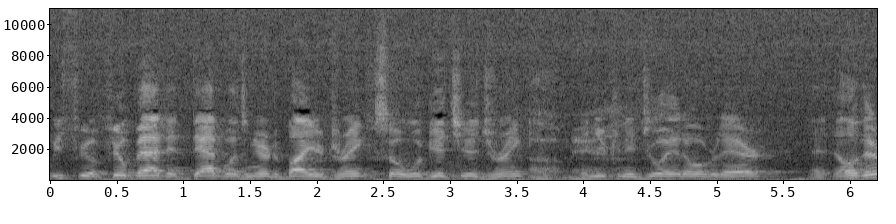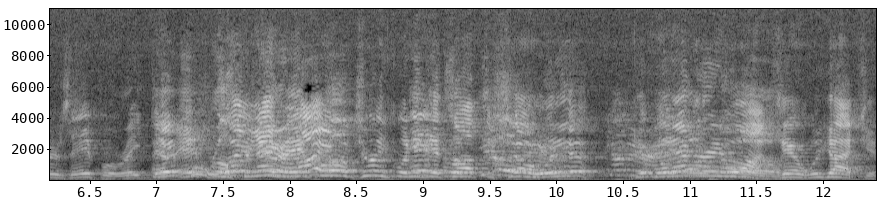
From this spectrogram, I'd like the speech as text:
we feel feel bad that Dad wasn't here to buy your drink, so we'll get you a drink, Oh, man. and you can enjoy it over there. And, oh, there's April right there. April, wait, come here, buy April. him a drink when he gets off the show, over will you? Come Get here, whatever he wants. Here, we got you.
